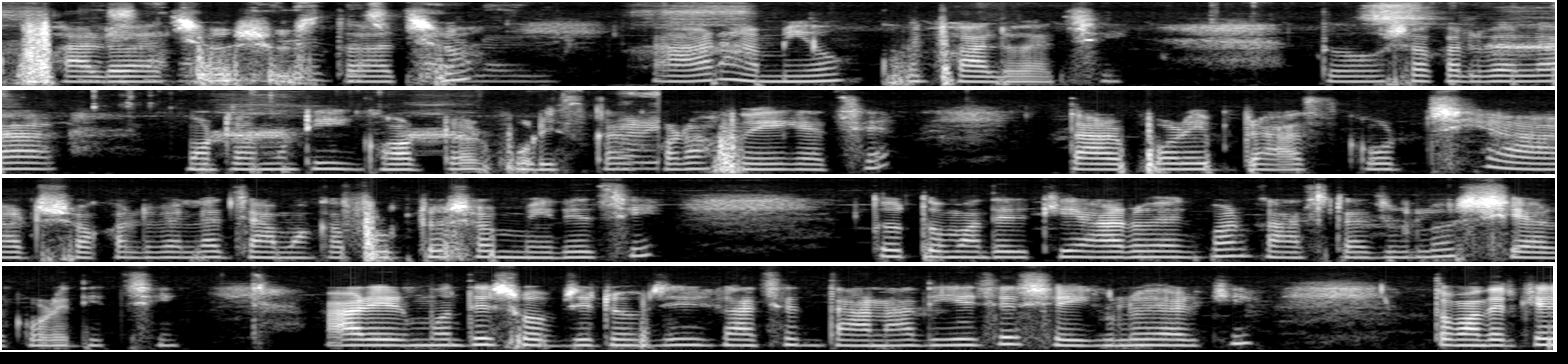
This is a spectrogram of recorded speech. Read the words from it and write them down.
খুব ভালো আছো সুস্থ আছো আর আমিও খুব ভালো আছি। তো সকালবেলা মোটামুটি ঘরটার পরিষ্কার করা হয়ে গেছে। তারপরে ব্রাশ করছি আর সকালবেলা জামা কাপড়গুলো সব মেরেছি। তো তোমাদেরকে আরও একবার গাছ টাছগুলো শেয়ার করে দিচ্ছি। আর এর মধ্যে সবজি টবজি গাছের দানা দিয়েছে, সেইগুলোই আর কি তোমাদেরকে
